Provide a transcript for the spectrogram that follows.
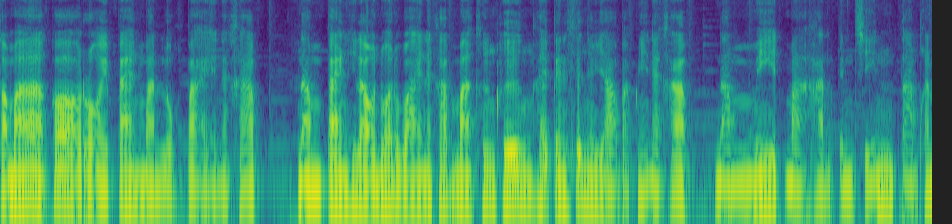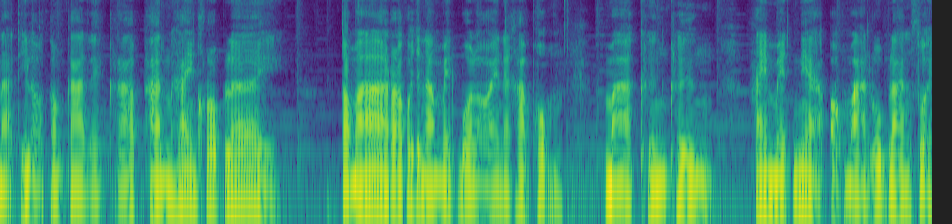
ต่อมาก็โรยแป้งมันลงไปนะครับนำแป้งที่เรานวดไว้นะครับมาครึ่งๆให้เป็นเส้นยาวๆแบบนี้นะครับนำมีดมาหั่นเป็นชิ้นตามขนาดที่เราต้องการเลยครับ หั่นให้ครบเลย ต่อมาเราก็จะนำเม็ดบัวลอยนะครับผมมาครึ่งๆให้เม็ดเนี่ยออกมารูปร่างสวย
